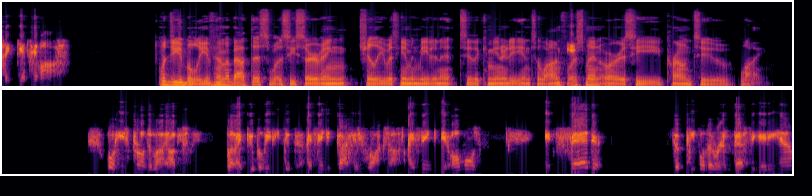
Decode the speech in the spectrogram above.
so it gets him off. well do you believe him about this was he serving chili with human meat in it to the community and to law enforcement or is he prone to lying Well, he's prone to lie, obviously, but I do believe he did that. I think it got his rocks off. I think it almost it fed the people that were investigating him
